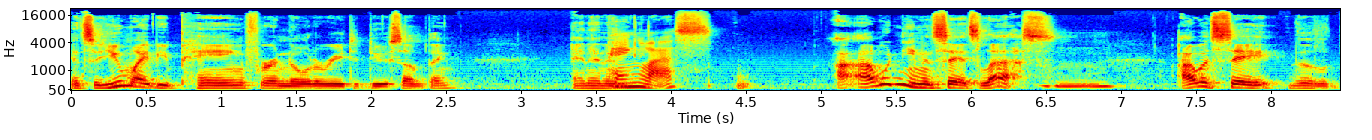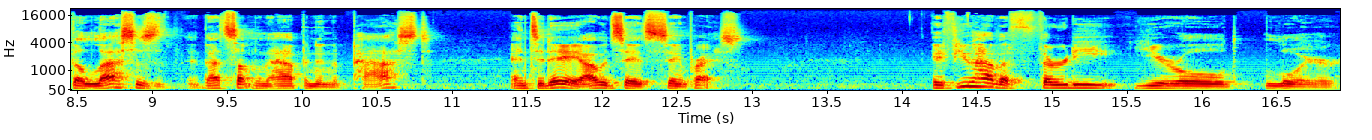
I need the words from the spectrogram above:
And so you might be paying for a notary to do something, and in Paying less. I I wouldn't even say it's less. Mm-hmm. I would say the the less is that's something that happened in the past, and today I would say it's the same price. If you have a thirty year old lawyer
